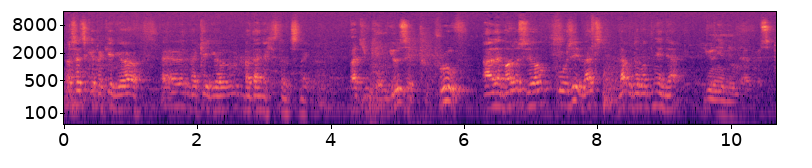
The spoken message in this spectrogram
Troszeczkę takiego, e, takiego badania historycznego. But you can use it to prove Ale możesz ją używać dla udowodnienia union in diversity.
